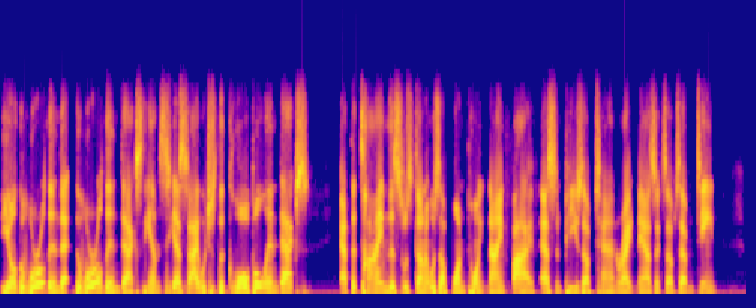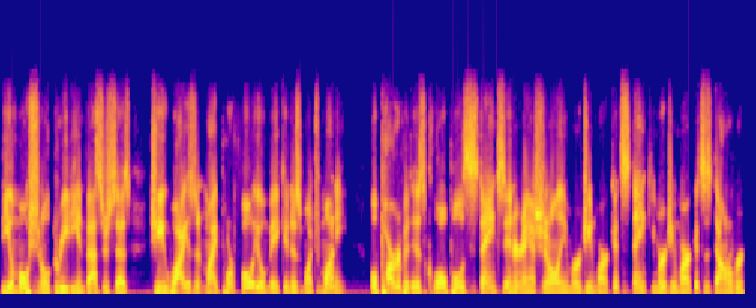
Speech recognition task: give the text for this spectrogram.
you know, the world index, the world index, the MCSI, which is the global index. At the time this was done, it was up 1.95. S&P's up 10, right? Nasdaq's up 17. The emotional greedy investor says, "Gee, why isn't my portfolio making as much money?" Well, part of it is global stinks. International and emerging markets stink. Emerging markets is down over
